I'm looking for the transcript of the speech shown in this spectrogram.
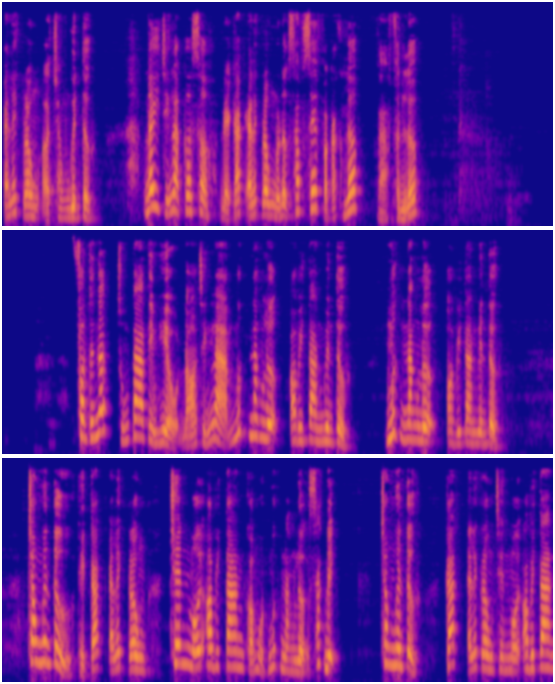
electron ở trong nguyên tử. Đây chính là cơ sở để các electron nó được sắp xếp vào các lớp và phân lớp. Phần thứ nhất chúng ta tìm hiểu đó chính là mức năng lượng orbital nguyên tử. Mức năng lượng orbital nguyên tử. Trong nguyên tử thì các electron trên mỗi orbital có một mức năng lượng xác định. Trong nguyên tử, các electron trên mỗi orbital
